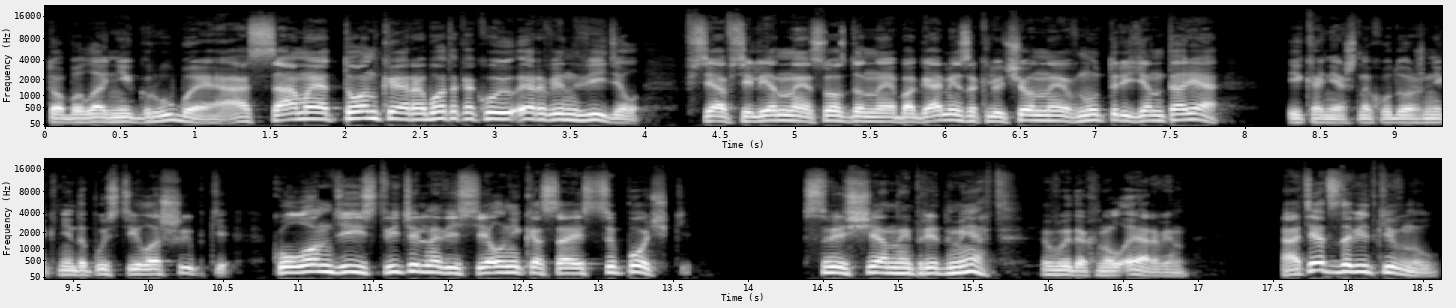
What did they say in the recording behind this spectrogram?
То была не грубая, а самая тонкая работа, какую Эрвин видел. Вся вселенная, созданная богами, заключенная внутрь янтаря. И, конечно, художник не допустил ошибки. Кулон действительно висел, не касаясь цепочки. «Священный предмет», — выдохнул Эрвин. Отец Давид кивнул.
